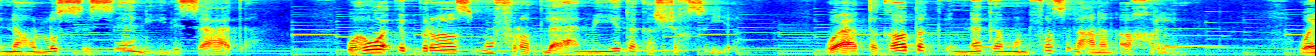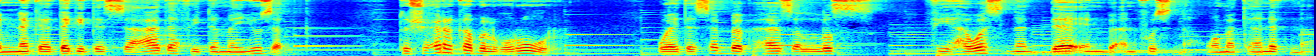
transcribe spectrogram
إنه اللص الثاني للسعادة وهو إبراز مفرط لأهميتك الشخصية وإعتقادك إنك منفصل عن الآخرين. وإنك تجد السعادة في تميزك تشعرك بالغرور ويتسبب هذا اللص في هوسنا الدائم بأنفسنا ومكانتنا.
